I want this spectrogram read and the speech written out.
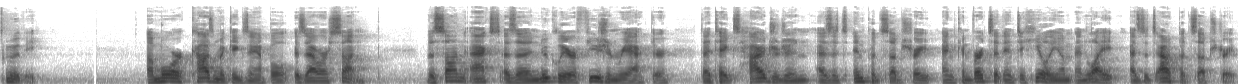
Smoothie. A more cosmic example is our Sun. The Sun acts as a nuclear fusion reactor that takes hydrogen as its input substrate and converts it into helium and light as its output substrate.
